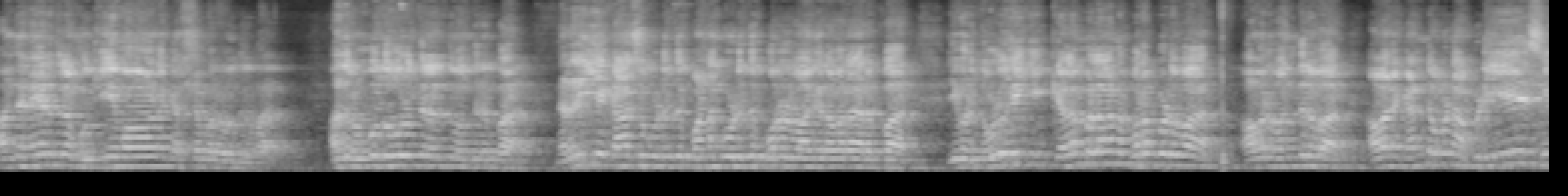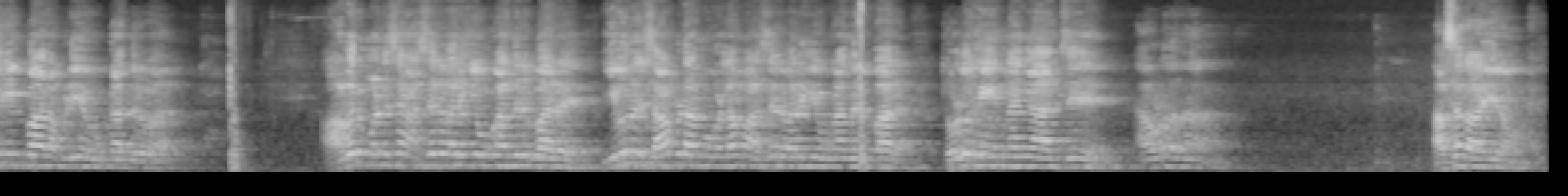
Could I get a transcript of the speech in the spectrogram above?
அந்த நேரத்தில் முக்கியமான கஸ்டமர் வந்துடுவார் அது ரொம்ப தூரத்துல இருந்து வந்திருப்பார். நிறைய காசு கொடுத்து பணம் கொடுத்து பொருள் வாங்குறவரா இருப்பார். இவர் தொழுகைக்கு கிளம்பலான்னு புறப்படுவார். அவர் வந்துருவார். அவரை கண்டவுடனே அப்படியே சிரிப்பார் அப்படியே உட்கார்ந்துருவார். அவர் மனுஷன் அசர் வரைக்கும் உட்கார்ந்துருப்பாரு. இவரும் சாப்பிடாம கொள்ளாம அசர் வரைக்கும் உட்கார்ந்துருப்பார். தொழுகை என்னங்க ஆச்சு? அவ்வளவுதான். அசர் ஆயிரும்.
